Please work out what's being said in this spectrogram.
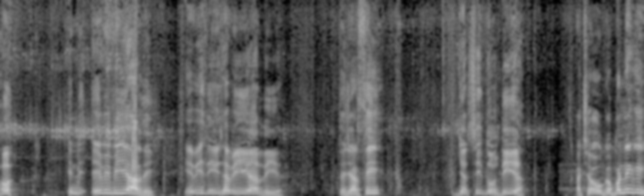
ਹੋ ਇਹਦੀ- ਇਹ ਵੀ 20000 ਦੀ? ਇਹ ਵੀ ਸੰਦੀਪ ਸਿੰਘ 20000 ਦੀ ਹੈ ਤੇ ਜਰਸੀ? ਜਰਸੀ ਦੋਂਦੀ ਆ। ਅੱਛਾ ਉਹ ਗੱਬਣ ਨਹੀਂ ਗਈ?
